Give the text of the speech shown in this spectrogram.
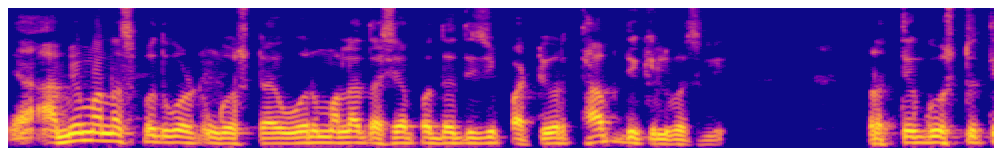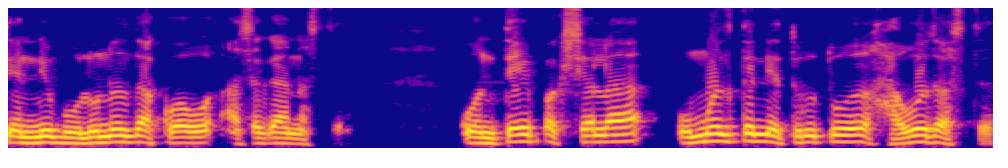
या अभिमानास्पद गोष्ट आहे वर मला तशा पद्धतीची पाठीवर थाप देखील बसली. प्रत्येक गोष्ट त्यांनी बोलूनच दाखवावं असं काय नसतं. कोणत्याही पक्षाला उमलतं नेतृत्व हवंच असतं.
